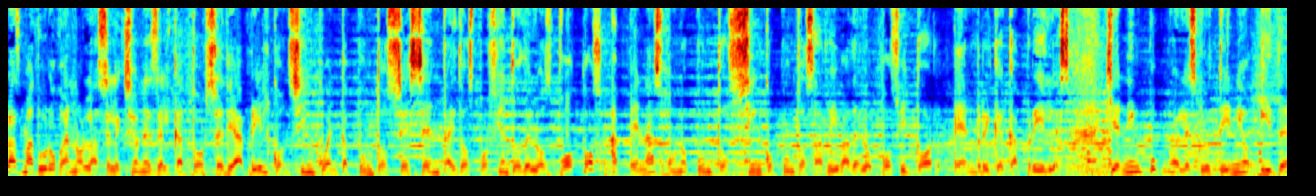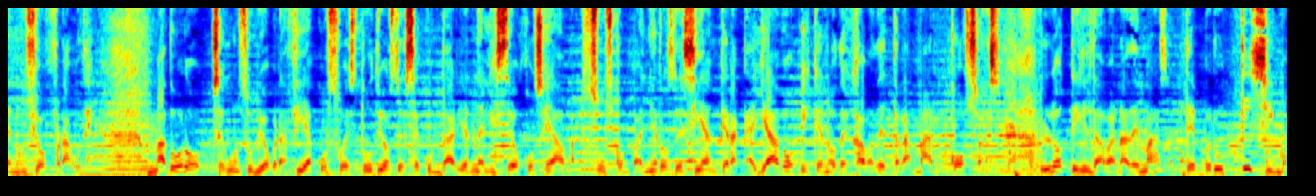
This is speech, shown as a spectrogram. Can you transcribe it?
Maduro ganó las elecciones del 14 de abril con 50.62% de los votos, apenas 1.5 puntos arriba del opositor Enrique Capriles, quien impugnó el escrutinio y denunció fraude. Maduro, según su biografía, cursó estudios de secundaria en el Liceo José Ábalos. Sus compañeros decían que era callado y que no dejaba de tramar cosas. Lo tildaban además de brutísimo.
